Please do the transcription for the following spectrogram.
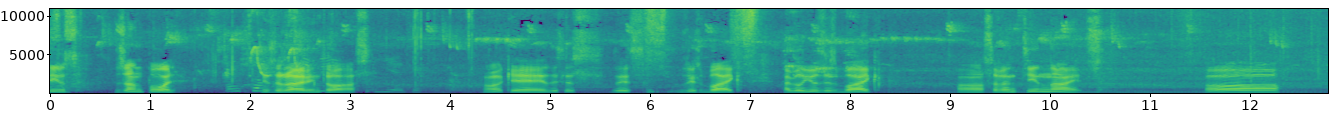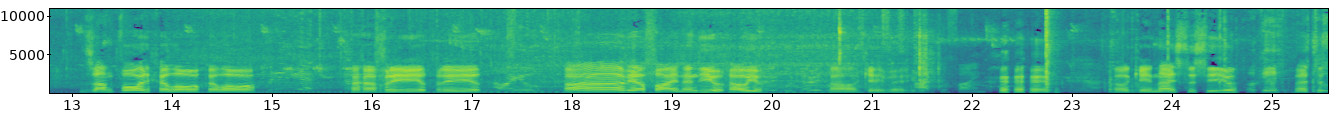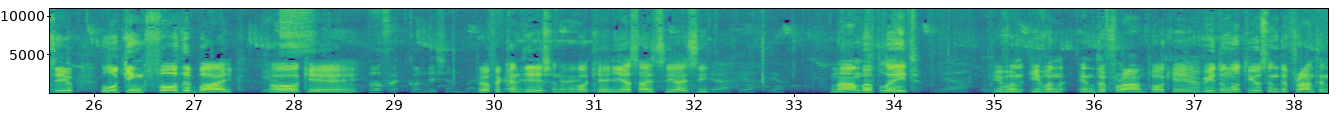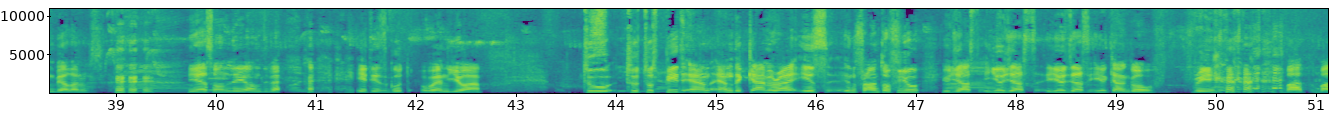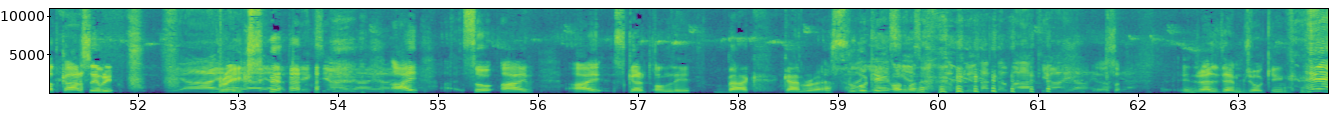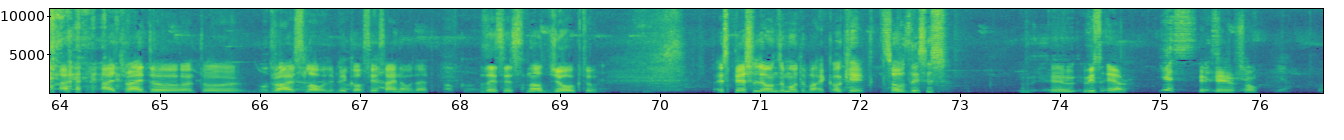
seems Jean Paul is arriving to us. Okay, this is this this bike. I will use this bike. Uh, 17 nights. Oh, Jean Paul, hello, hello. привет, привет. How are you? Ah, we are fine. And you? How are you? Very good, very good. Okay, very good. Hard to find. Okay, nice to see you. Okay. Nice to you see you. Looking for the bike. Yes. Okay, Perfect condition. Bike. perfect Very condition. very Okay, yes, I see, I see. Yeah, yeah, yeah. Number plate, Yeah. even even in the front. Okay, Yeah. we do not use in the front in Belarus. Ah, yes, only on the back. On the back, it is good when you are to to to yeah. speed and and the camera is in front of you. You just Ah. you just you just you can go free. but but cars every Yeah, Brakes. Yeah, yeah, brakes. Yeah, yeah, yeah. I so I I scared only back cameras Ah, looking yes, on yes, plate at the back. Yeah, yeah, yeah. So- In reality, I'm joking. I try to to drive yeah, slowly no, because yes. I know that Of course. this is not joke too, especially on the motorbike. Okay, so this is uh, with air. Yes. yes air, so-.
